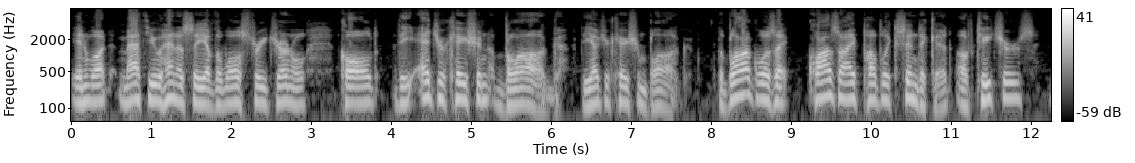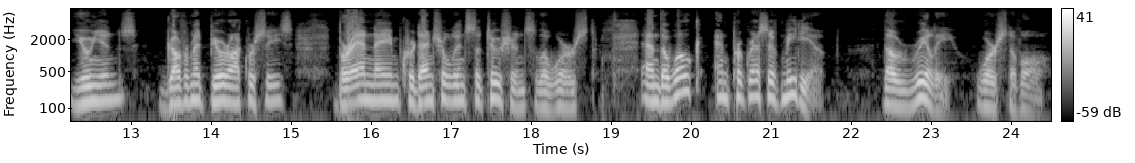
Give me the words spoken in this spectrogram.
in what Matthew Hennessey of the Wall Street Journal called the education blog. The education blog. The blog was a quasi public syndicate of teachers, unions, government bureaucracies, brand name credential institutions, the worst, and the woke and progressive media, the really worst of all.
